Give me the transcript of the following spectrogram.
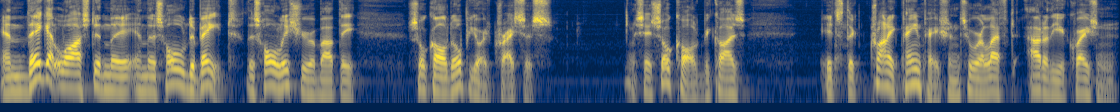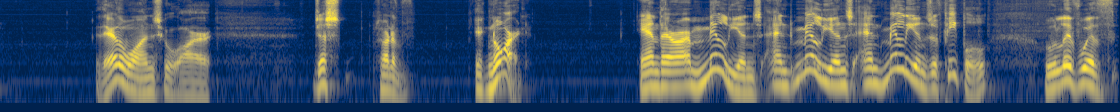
and they get lost in the in this whole debate, this whole issue about the so-called opioid crisis. I say so-called because it's the chronic pain patients who are left out of the equation. They're the ones who are just sort of ignored. And there are millions and millions and millions of people who live with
